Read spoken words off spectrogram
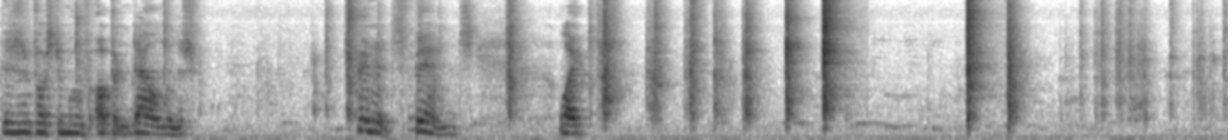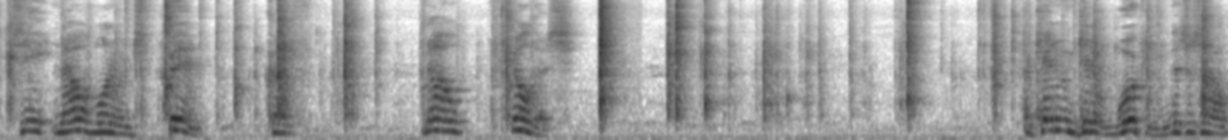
This is supposed to move up and down when the spin it spins. Like See, now I want to spin. Because now, feel this. I can't even get it working. This is how,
